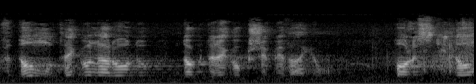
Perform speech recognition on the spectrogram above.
w domu tego narodu, do którego przybywają. Polski dom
